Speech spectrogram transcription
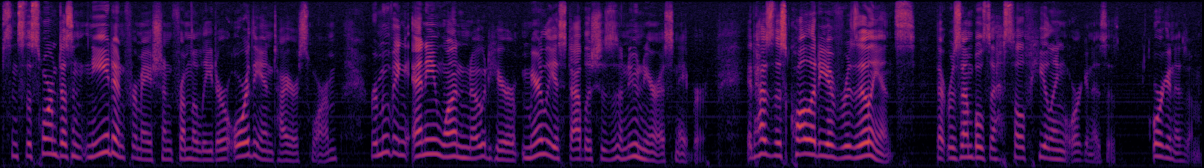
Since the swarm doesn't need information from the leader or the entire swarm, removing any one node here merely establishes a new nearest neighbor. It has this quality of resilience that resembles a self-healing organism. organism.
